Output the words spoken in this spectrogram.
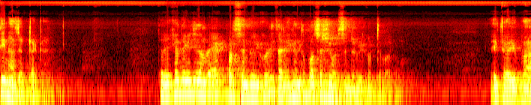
তিন হাজার টাকা। তাহলে এখান থেকে যদি আমরা এক পার্সেন্ট বের করি, তাহলে কিন্তু পঁচাশি পার্সেন্ট বের করতে পারব। লিখতে পারি, বা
